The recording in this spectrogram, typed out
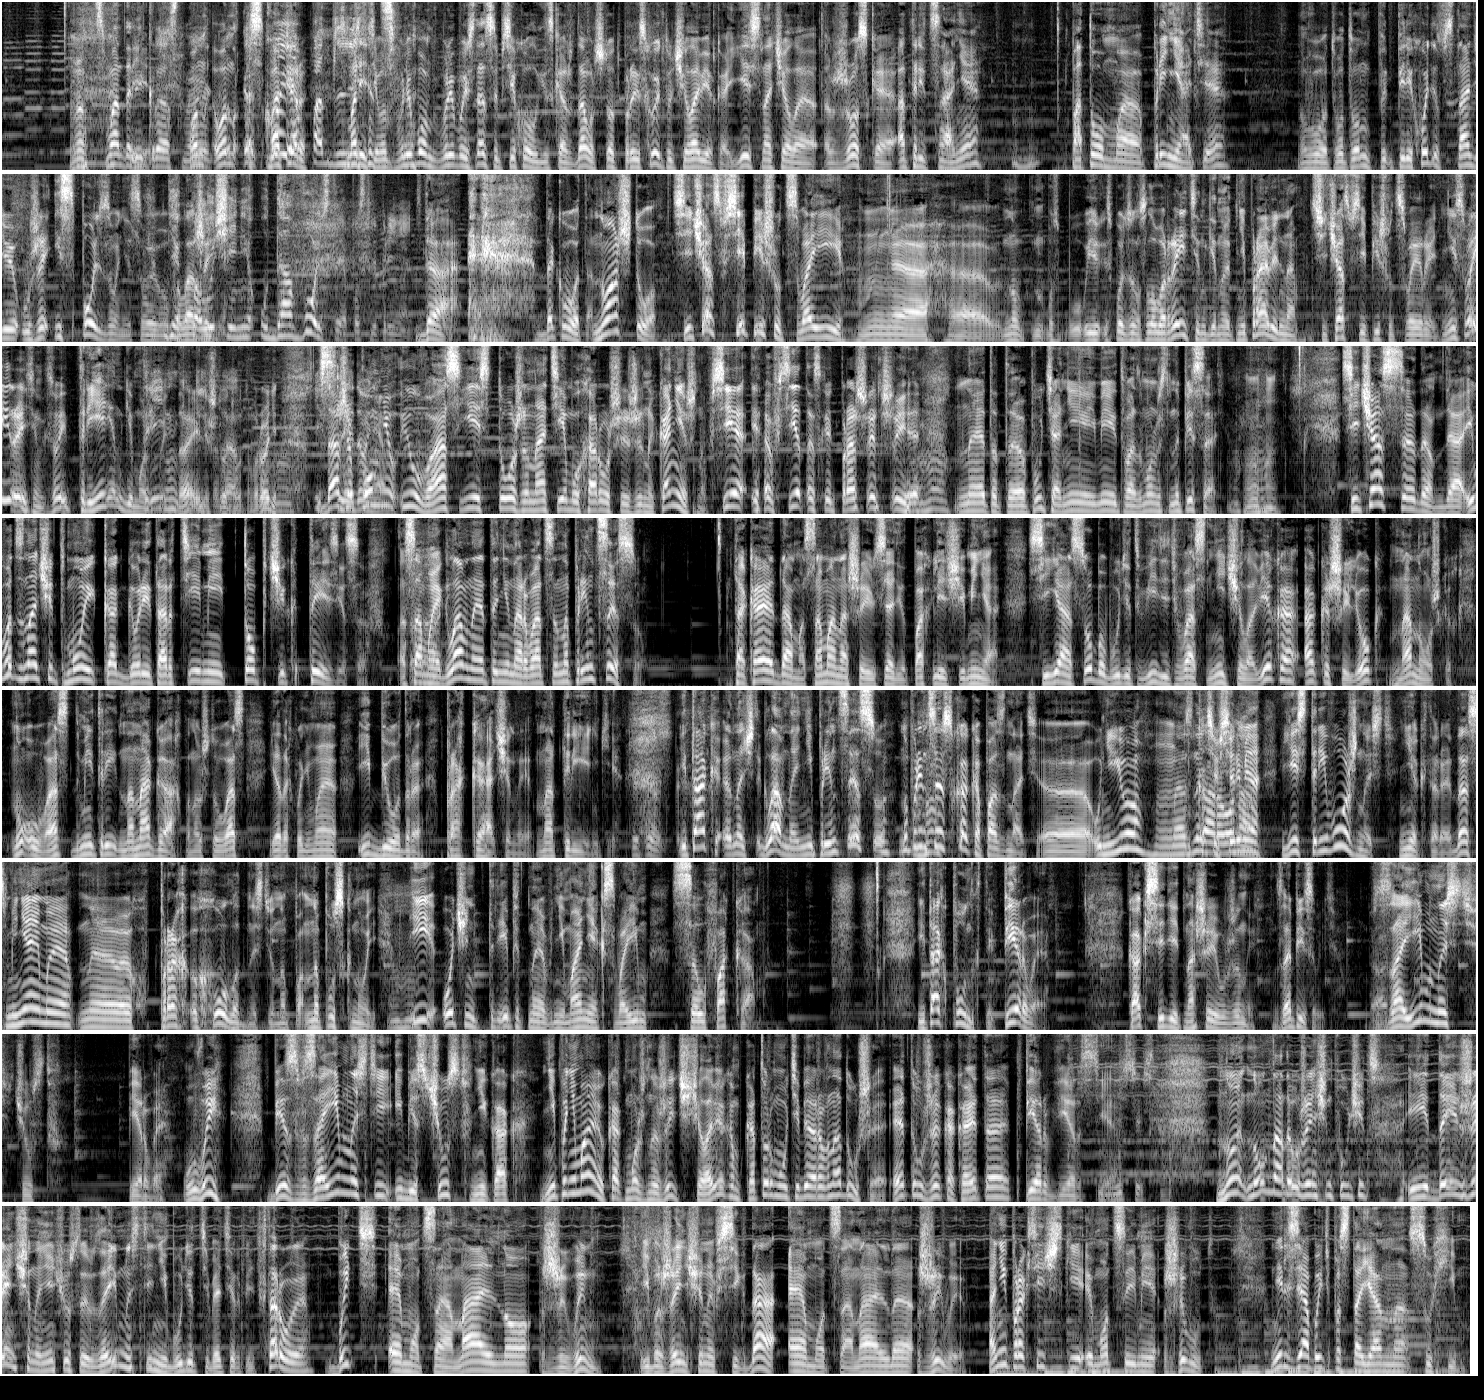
Вот смотри. Прекрасно. Он, он, Какой с- во-первых, подлец. смотрите, вот в любом в любой ситуации психологи скажут, да, вот что-то происходит у человека. Есть сначала жесткое отрицание, потом э, принятие. Вот, вот он переходит в стадию уже использования своего Нет, положения. получение удовольствия после принятия. Да. Так вот, ну а что? Сейчас все пишут свои, э, э, ну, используем слово рейтинги, но это неправильно. Сейчас все пишут свои рейтинги. Не свои рейтинги, свои тренинги, может Тренинги, быть, да, или да. что-то в этом роде. Даже помню, и у вас есть тоже на тему хорошей жены. Конечно, все, все так сказать, прошедшие на этот э, путь, они имеют возможность написать. Мгм. Сейчас, э, да, да. И вот, значит, мой, как говорит Артемий, топчик тезисов. А самое главное, это не нарваться на принцессу. Такая дама сама на шею сядет похлеще меня. Сия особо будет видеть в вас не человека, а кошелек на ножках. Ну, у вас, Дмитрий, на ногах, потому что у вас, я так понимаю, и бедра прокачаны на треньки. Итак, значит, главное не принцессу. Ну, принцессу как опознать? Э, у нее, м, знаете, все Корона. время есть тревожность некоторая, да, сменяемая э, холодностью нап- напускной и очень трепетное внимание к своим селфакам. Итак, пункты. Первое. Как сидеть на шее у жены? Записывайте. Взаимность чувств. Первое. Увы, без взаимности и без чувств никак. Не понимаю, как можно жить с человеком, к которому у тебя равнодушие. Это уже какая-то перверсия. Естественно. Ну, ну, надо у женщин поучиться. И да и женщина, не чувствуя взаимности, не будет тебя терпеть. Второе. Быть эмоционально живым. Ибо женщины всегда эмоционально живы. Они практически эмоциями живут. Нельзя быть постоянно сухим.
